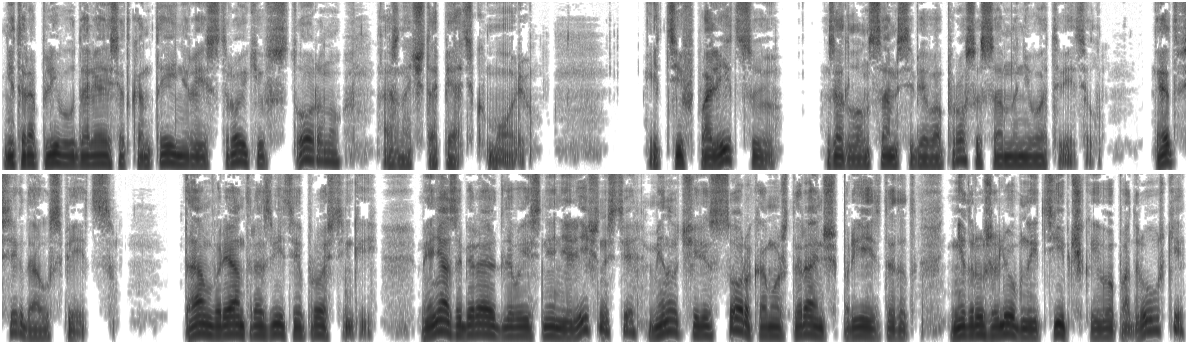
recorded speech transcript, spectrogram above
неторопливо удаляясь от контейнера и стройки в сторону, а значит, опять к морю. Идти в полицию? Задал он сам себе вопрос и сам на него ответил. Это всегда успеется. Там вариант развития простенький. Меня забирают для выяснения личности, минут через сорок, а может и раньше, приедет этот недружелюбный типчик и его подружки,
